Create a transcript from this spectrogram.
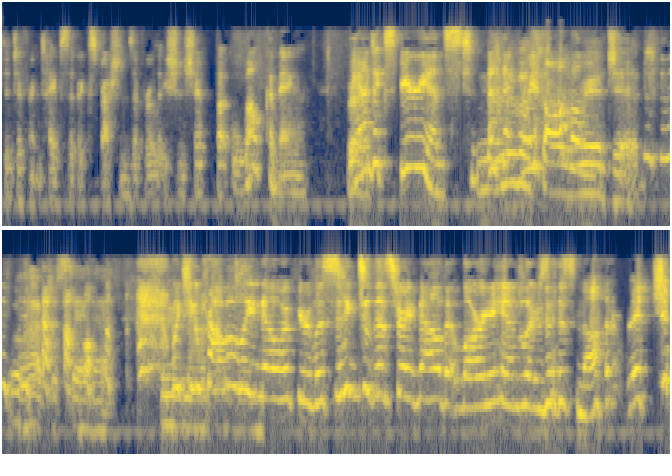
to different types of expressions of relationship but welcoming and experienced None of us are rigid. We'll have to say that. We're Which you probably rigid. know if you're listening to this right now that Laurie Handlers is not rigid.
